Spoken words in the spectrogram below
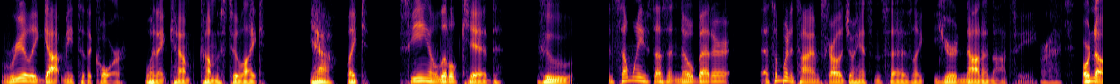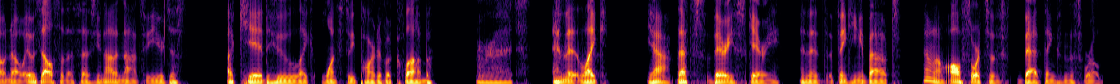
really got me to the core when it com- comes to like yeah like seeing a little kid who in some ways doesn't know better at some point in time scarlett johansson says like you're not a nazi. Right. or no no it was elsa that says you're not a nazi. You're just a kid who like wants to be part of a club. Right. and it like yeah that's very scary. And it's thinking about i don't know all sorts of bad things in this world.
